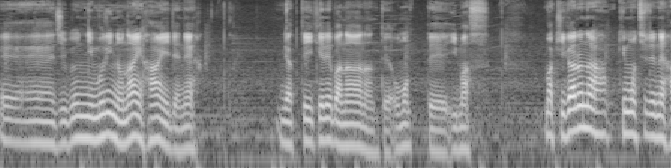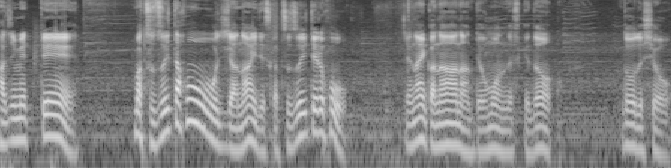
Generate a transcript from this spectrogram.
えー、自分に無理のない範囲でねやっていければなぁなんて思っています。まあ気軽な気持ちでね始めてまあ続いた方じゃないですか。続いてる方じゃないかなぁなんて思うんですけどどうでしょ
